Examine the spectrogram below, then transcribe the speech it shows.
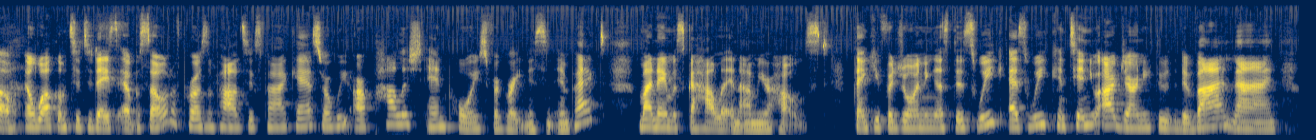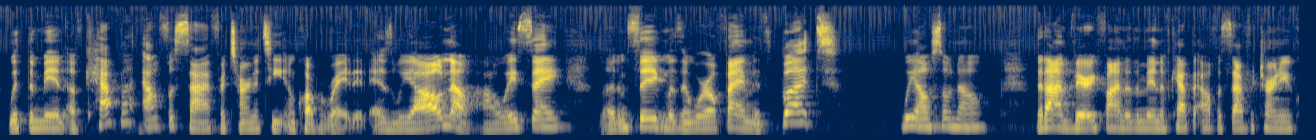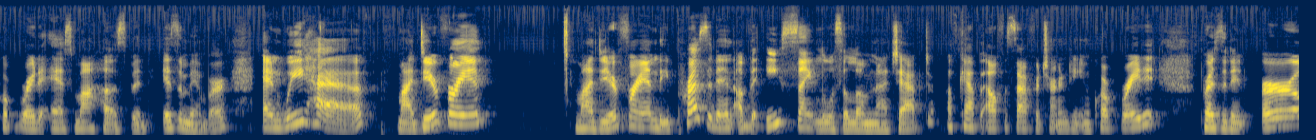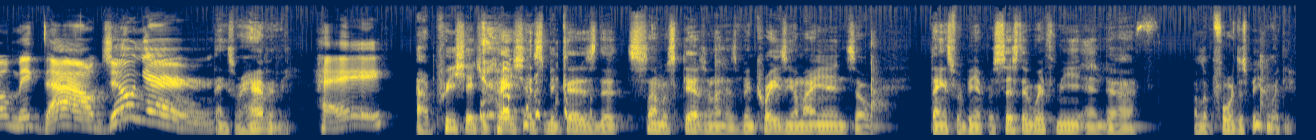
Hello, and welcome to today's episode of Pearls and Politics Podcast, where we are polished and poised for greatness and impact. My name is Kahala, and I'm your host. Thank you for joining us this week as we continue our journey through the Divine Nine with the men of Kappa Alpha Psi Fraternity Incorporated. As we all know, I always say, let them Sigmas and world famous, but we also know that I'm very fond of the men of Kappa Alpha Psi Fraternity Incorporated as my husband is a member. And we have my dear friend, my dear friend, the president of the East St. Louis Alumni Chapter of Kappa Alpha Psi Fraternity Incorporated, President Earl McDowell Jr. Thanks for having me. Hey. I appreciate your patience because the summer scheduling has been crazy on my end. So thanks for being persistent with me. And uh, I look forward to speaking with you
